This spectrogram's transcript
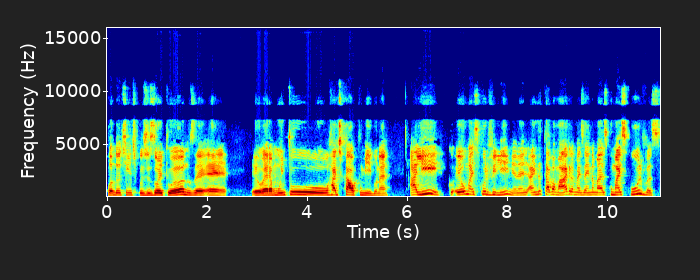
Quando eu tinha, tipo, 18 anos, é, é, eu era muito radical comigo, né? Ali, eu mais curvilínea, né? Ainda estava magra, mas ainda mais com mais curvas,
